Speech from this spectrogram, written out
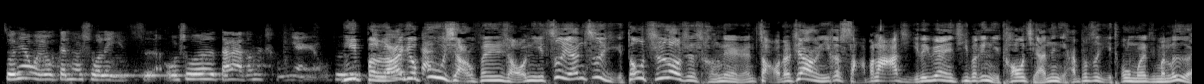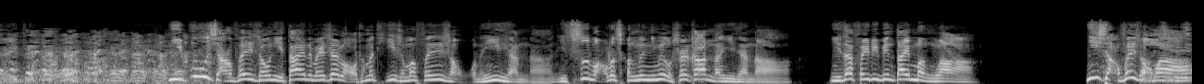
昨天我又跟他说了一次，我说咱俩都是成年人，我说你本来就不想分手，你自言自语都知道是成年人，找着这样一个傻不拉几的愿意鸡巴给你掏钱的，你还不自己偷摸鸡巴乐呀？你不想分手，你待着没事老他妈提什么分手呢？一天呢？你吃饱了撑的，你没有事儿干呢？一天呢？你在菲律宾待懵了？你想分手吗？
